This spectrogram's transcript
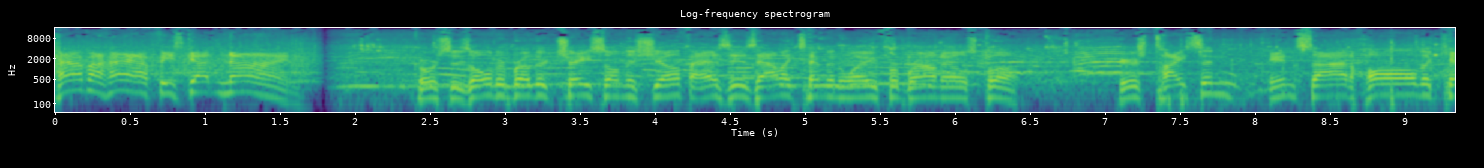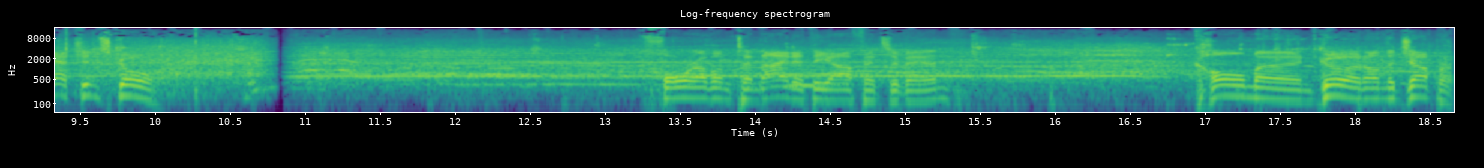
Have a half. He's got nine. Of course, his older brother Chase on the shelf, as is Alex Hemenway for Brownell's club. Here's Tyson inside Hall, the catch and score. Four of them tonight at the offensive end. Coleman good on the jumper.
